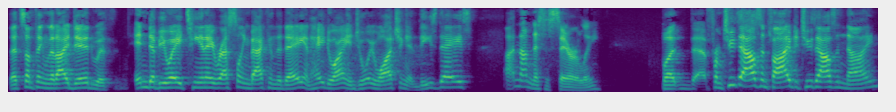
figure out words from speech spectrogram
That's something that I did with NWA TNA wrestling back in the day. And hey, do I enjoy watching it these days? Uh, not necessarily. But th- from 2005 to 2009,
